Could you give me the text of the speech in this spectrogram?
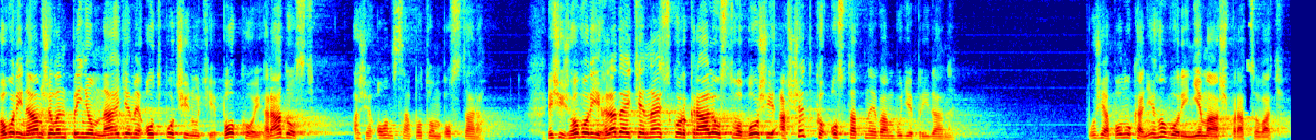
Hovorí nám, že len pri ňom nájdeme odpočinutie, pokoj, radosť a že on sa potom postará. Ježiš hovorí, hľadajte najskôr kráľovstvo Božie a všetko ostatné vám bude pridané. Božia ponuka nehovorí, nemáš pracovať,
